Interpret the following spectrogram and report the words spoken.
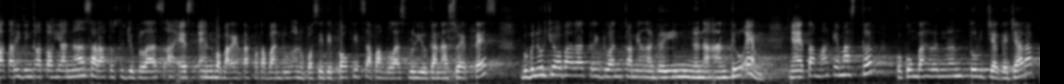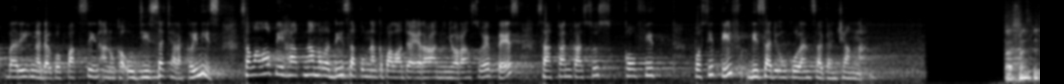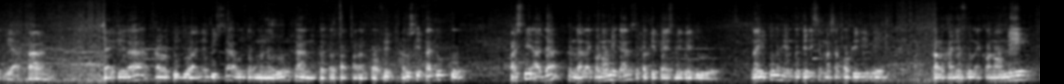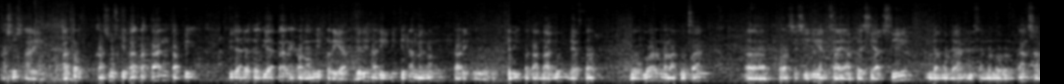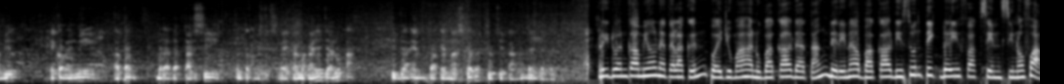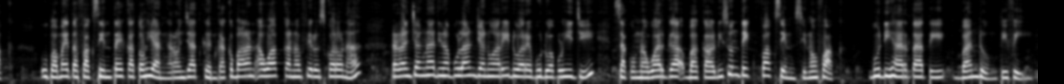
Patali jeung katohyana 117 ASN pemerintah Kota Bandung anu positif COVID-19 luyu kana swab test. Gubernur Jawa Barat Ridwan Kamil ngageing ngeunaan 3 M. Nyaeta make masker kukumbah lengan tur jaga jarak bari ngadago vaksin anu kauji secara klinis. Samala pihakna meredi sakumna kepala daerah anu nyorang swab test sakan kasus COVID positif bisa diungkulan sagancangna batasan kegiatan. Saya kira kalau tujuannya bisa untuk menurunkan keterpaparan COVID harus kita dukung. Pasti ada kendala ekonomi kan seperti PSBB dulu. Nah itulah yang terjadi semasa COVID ini. Kalau hanya full ekonomi, kasus naik. Atau kasus kita tekan tapi tidak ada kegiatan ekonomi teriak. Jadi hari ini kita memang tarik ulur. Jadi Kota Bandung, Depok, Bogor melakukan uh, proses ini yang saya apresiasi mudah-mudahan bisa menurunkan sambil ekonomi apa beradaptasi untuk menyesuaikan makanya jangan lupa 3M pakai masker, cuci tangan dan jaga Ridwan Kamil netelaken poe Jumaah anu bakal datang dirina bakal disuntik dari vaksin Sinovac. Upama eta vaksin teh katohian ngaronjatkeun kekebalan awak karena virus corona, Rarancangna dina bulan Januari 2020 hiji, sakumna warga bakal disuntik vaksin Sinovac. Budi Hartati, Bandung TV.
